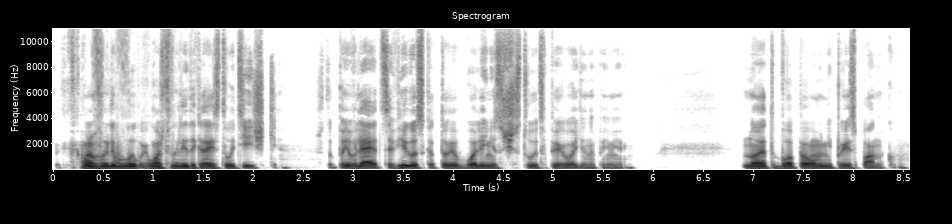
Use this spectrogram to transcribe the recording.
как может, выглядеть, как может выглядеть доказательство утечки, что появляется вирус, который более не существует в природе, например. Но это было, по-моему, не про испанку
